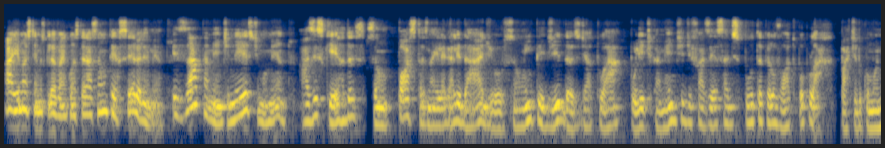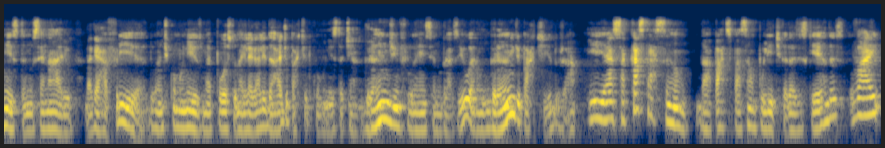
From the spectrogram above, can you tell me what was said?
Aí nós temos que levar em consideração um terceiro elemento. Exatamente neste momento, as esquerdas são postas na ilegalidade ou são impedidas de atuar politicamente de fazer essa disputa pelo voto popular. O Partido Comunista, no cenário da Guerra Fria, do anticomunismo, é posto na ilegalidade. O Partido Comunista tinha grande influência no Brasil, era um grande partido já. E essa castração da participação política das esquerdas vai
